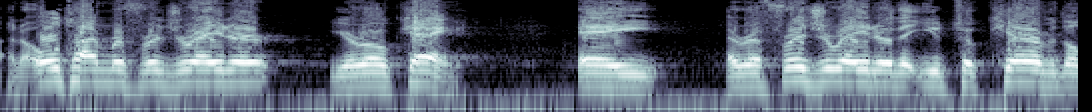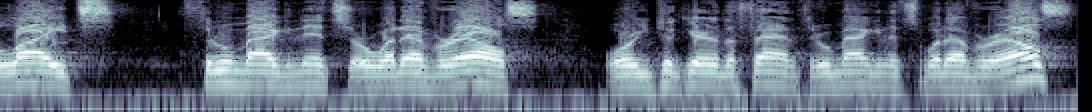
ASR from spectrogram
an old time refrigerator, you're okay. A, a refrigerator that you took care of the lights through magnets or whatever else, or you took care of the fan through magnets, whatever else,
